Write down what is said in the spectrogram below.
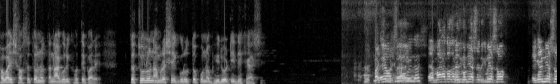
সবাই সচেতনতা নাগরিক হতে পারে। তো চলুন আমরা সেই গুরুত্বপূর্ণ ভিডিওটি দেখে আসি। এই অস্ত্র কই যাস? এ, মারা দরকার এদিকে নিয়ে আসো এদিকে নিয়ে আসো। এখানে নিয়ে আসো।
